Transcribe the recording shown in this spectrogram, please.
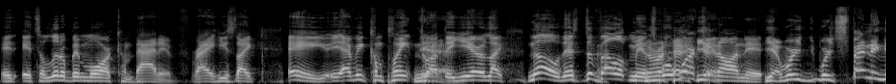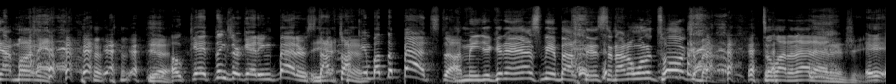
it, it's a little bit more combative, right? He's like, hey, every complaint throughout Yeah. the year, like, no, there's developments, we're working yeah. on it. Yeah, we're we're spending that money. yeah. Okay, things are getting better. Stop Yeah. talking about the bad stuff. I mean, you're gonna ask me about this, and I don't want to talk about it. It's a lot of that energy. It,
